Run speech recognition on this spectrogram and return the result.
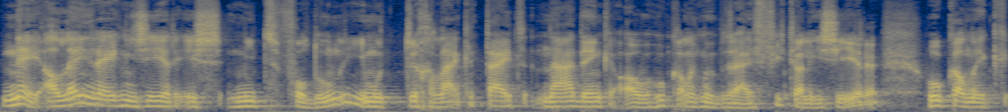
Nee, alleen reorganiseren is niet voldoende. Je moet tegelijkertijd nadenken over hoe kan ik mijn bedrijf vitaliseren. Hoe kan ik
